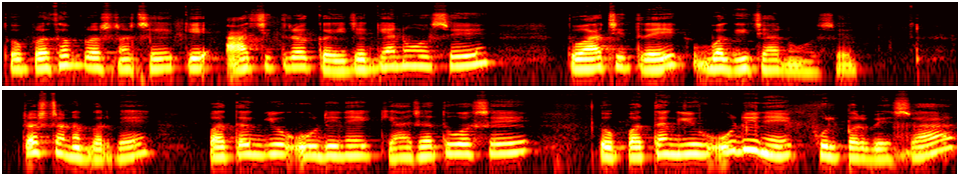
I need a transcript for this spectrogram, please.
તો પ્રથમ પ્રશ્ન છે કે આ ચિત્ર કઈ જગ્યાનું હશે? તો આ ચિત્ર એક બગીચાનું હશે. પ્રશ્ન નંબર બે, પતંગિયું ઉડીને ક્યાં જતું હશે? તો પતંગિયું ઉડીને ફૂલ પર બેસવા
